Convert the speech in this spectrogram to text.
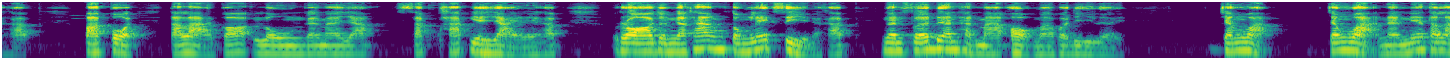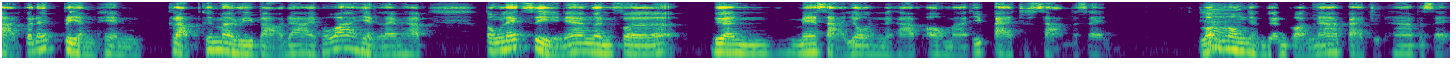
ะครับ ปรากฏตลาดก็ลงกันมายะสักพักใหญ่ ๆ เลยครับ รอจนกระทั่งตรงเลข4นะครับเงินเฟ้อเดือนถัดมาออกมาพอดีเลย จังหวะจังหวะนั้นเนี่ยตลาดก็ได้เปลี่ยนเทรนกลับขึ้นมารีบาวได้ เพราะว่าเห็นอะไรไหมครับ ตรงเลข4เนี่ยเงินเฟ้อเดือนเมษายนนะครับออกมาที่ 8.3%ลดลงจากเดือนก่อนหน้า 8.5%น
